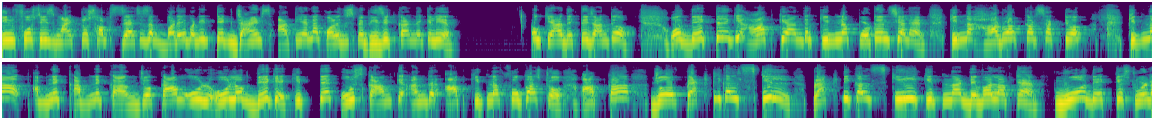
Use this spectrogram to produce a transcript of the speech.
Infosys Microsoft जैसे सब बड़े बड़ी टेक जाइंट्स आती है ना कॉलेजेस पे विज़िट करने के लिए वो क्या देखते जानते हो? वो देखते हैं कि आपके अंदर कितना पोटेंशियल है कितना हार्डवर्क कर सकते हो कितना अपने अपने काम जो काम वो, वो लोग देखे कितने उस काम के अंदर आप कितना फोकस्ड हो आपका जो प्रैक्टिकल स्किल प्रैक्टिकल स्किल कितना डेवलप्ड है वो देख के स्टूडेंट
